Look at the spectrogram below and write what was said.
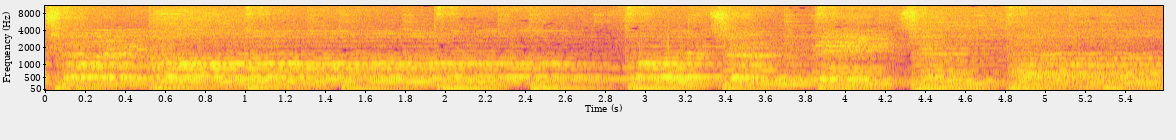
彩虹，父亲的真道。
